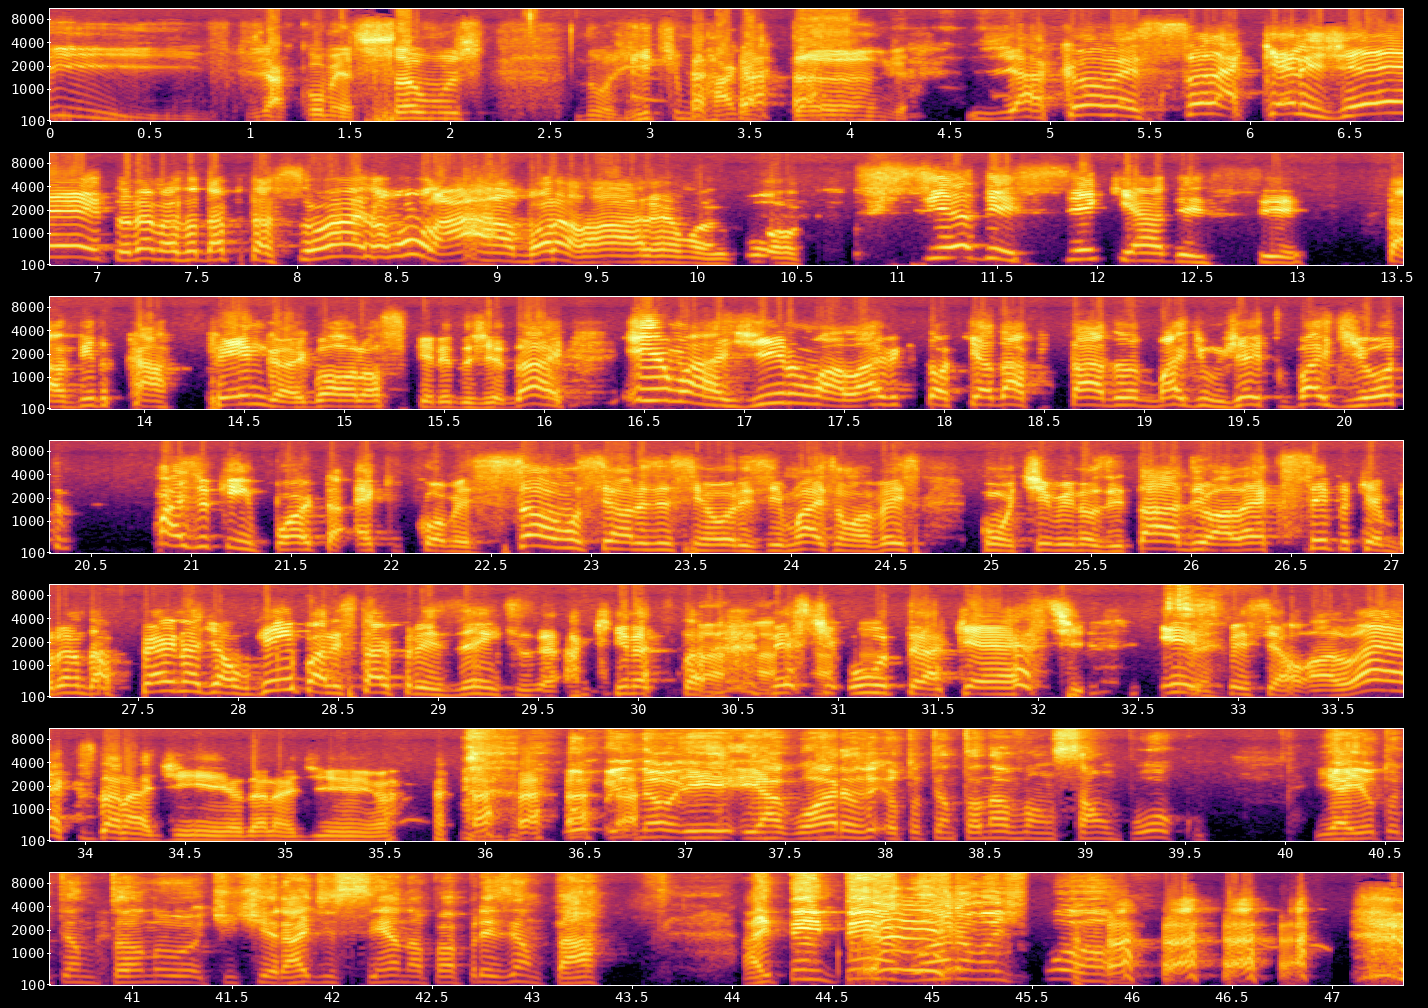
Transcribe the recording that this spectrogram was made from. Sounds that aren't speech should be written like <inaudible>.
E já começamos no ritmo <laughs> ragatanga. já começou daquele jeito, né? Nas adaptações, então vamos lá, bora lá, né, mano? Pô, se a DC que é a DC tá vindo capenga igual o nosso querido Jedi, imagina uma live que tô aqui adaptada, vai de um jeito, vai de outro. Mas o que importa é que começamos, senhoras e senhores, e mais uma vez com o time inusitado e o Alex sempre quebrando a perna de alguém para estar presentes aqui nesta, <laughs> neste UltraCast especial. Alex, danadinho, danadinho. <laughs> Não, e, e, agora eu estou tentando avançar um pouco, e aí eu estou tentando te tirar de cena para apresentar. Aí tentei agora, mas, porra. <laughs>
